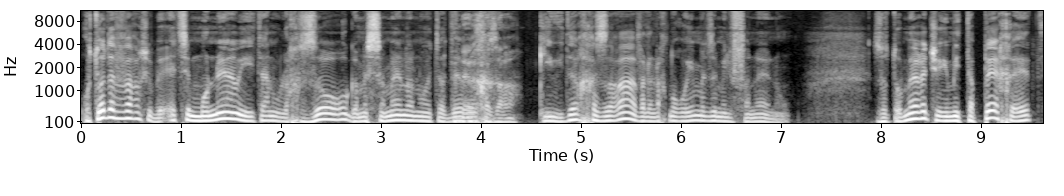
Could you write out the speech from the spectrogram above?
אותו דבר שבעצם מונע מאיתנו לחזור, גם מסמן לנו את הדרך. דרך חזרה. כי היא דרך חזרה, אבל אנחנו רואים את זה מלפנינו. זאת אומרת שהיא מתהפכת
